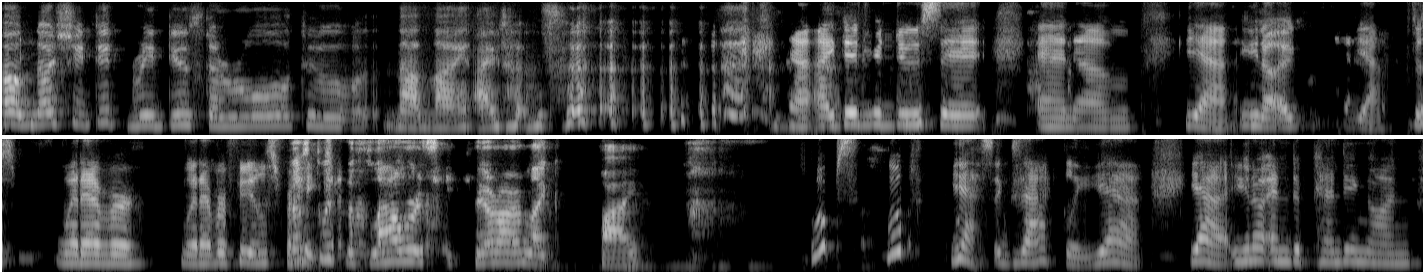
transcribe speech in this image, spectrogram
Oh, no, she did reduce the rule to not nine items. Yeah, I did reduce it and um, yeah, you know, yeah, just whatever, whatever feels right. Just with the flowers, there are like five. Whoops, whoops. Yes, exactly. Yeah. Yeah. You know, and depending on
